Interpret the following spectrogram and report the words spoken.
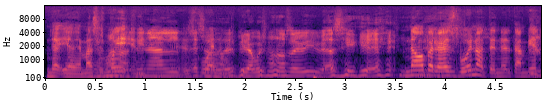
No, y además es bueno, muy... al final es eso, bueno. del piragüismo no se vive, así que... No, pero es bueno tener también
